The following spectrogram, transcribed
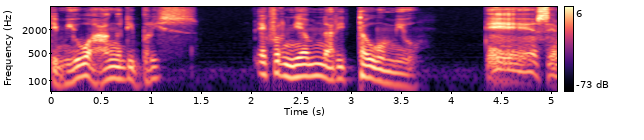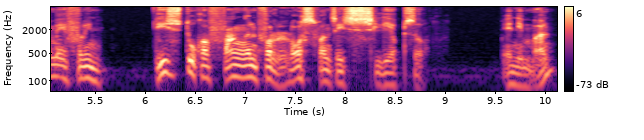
Die meeu hang in die bries. Ek verneem na die toumeeu. "Eh," sê my vriend, Dis toe gevang en verlos van sy sleepsel. En die man?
